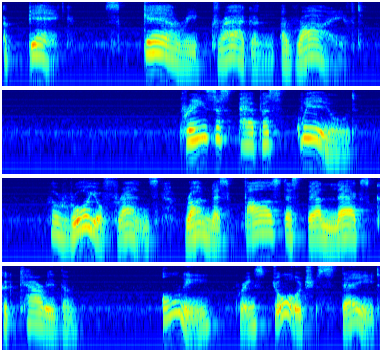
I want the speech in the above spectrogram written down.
a big, scary dragon arrived. Princess Peppa squealed. Her royal friends ran as fast as their legs could carry them. Only Prince George stayed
